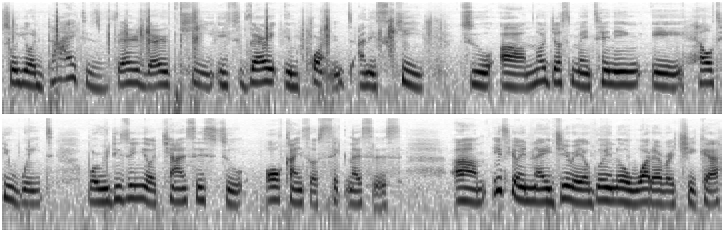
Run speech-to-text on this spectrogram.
So your diet is very, very key. It's very important and it's key to um, not just maintaining a healthy weight, but reducing your chances to all kinds of sicknesses. Um, if you're in Nigeria, you're going, oh, whatever, chica.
